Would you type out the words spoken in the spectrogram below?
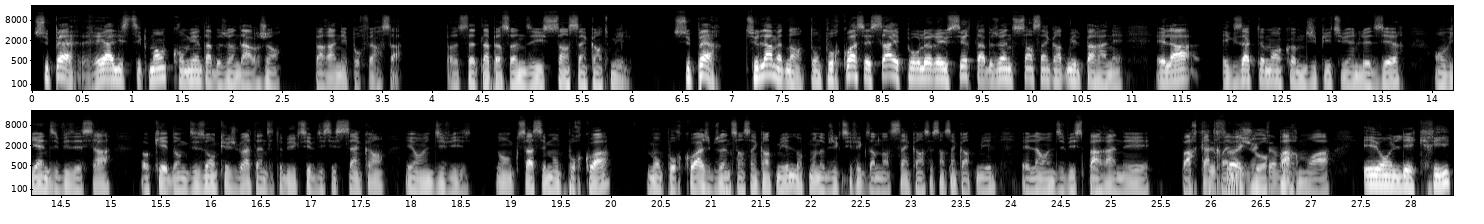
Super. Réalistiquement, combien tu as besoin d'argent? Par année pour faire ça Peut-être la personne dit 150 000. Super. Tu l'as maintenant. Ton pourquoi, c'est ça. Et pour le réussir, tu as besoin de 150 000 par année. Et là, exactement comme JP, tu viens de le dire, on vient diviser ça. OK, donc disons que je veux atteindre cet objectif d'ici 5 ans et on le divise. Donc ça, c'est mon pourquoi. Mon pourquoi, j'ai besoin de 150 000. Donc mon objectif, exemple, dans 5 ans, c'est 150 000. Et là, on le divise par année, par C'est ça, 90 jours, par mois. Et on l'écrit.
